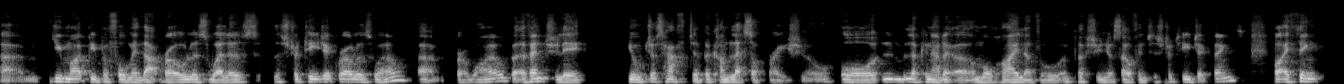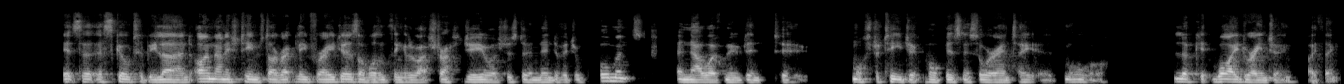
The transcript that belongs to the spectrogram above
Um, you might be performing that role as well as the strategic role as well um, for a while, but eventually you'll just have to become less operational or looking at it at a more high level and pushing yourself into strategic things. But I think it's a, a, skill to be learned. I managed teams directly for ages. I wasn't thinking about strategy. I was just doing individual performance. And now I've moved into more strategic, more business orientated, more look at wide ranging, I think.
